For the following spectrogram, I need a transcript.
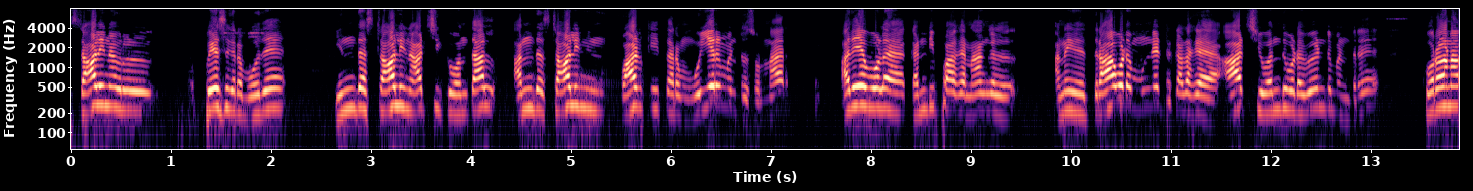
ஸ்டாலின் அவர்கள் பேசுகிற போது இந்த ஸ்டாலின் ஆட்சிக்கு வந்தால் அந்த ஸ்டாலினின் வாழ்க்கை தரம் உயரும் என்று சொன்னார். அதே போல கண்டிப்பாக நாங்கள் அனை திராவிட முன்னேற்ற கழக ஆட்சி வந்துவிட வேண்டும் என்று கொரோனா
